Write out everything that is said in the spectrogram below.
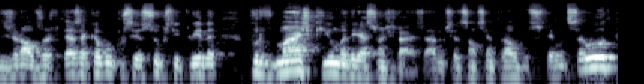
Geral dos Hospitais acabou por ser substituída por mais que uma Direção-Geral, a Administração Central do Sistema de Saúde,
